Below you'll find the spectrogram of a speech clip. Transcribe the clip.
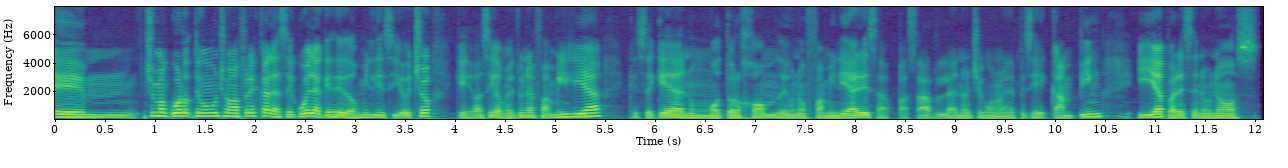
Eh, yo me acuerdo, tengo mucho más fresca la secuela que es de 2018, que es básicamente una familia que se queda en un motorhome de unos familiares a pasar la noche con una especie de camping y aparecen unos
